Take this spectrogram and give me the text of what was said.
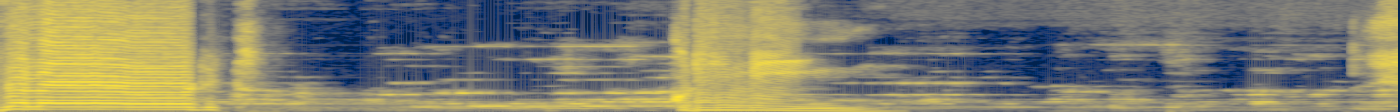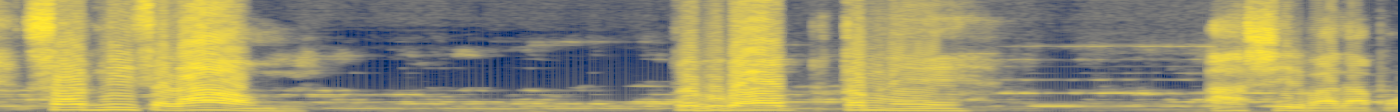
the Lord. Good evening. સાદની સલામ પ્રભુ બાપ તમને આશીર્વાદ આપો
